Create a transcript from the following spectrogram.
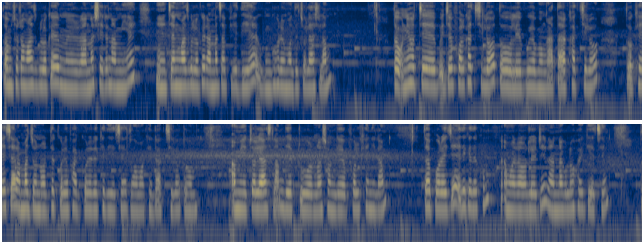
তো আমি ছোটো মাছগুলোকে রান্না সেরে নামিয়ে চ্যাং মাছগুলোকে রান্না চাপিয়ে দিয়ে ঘরের মধ্যে চলে আসলাম। তো উনি হচ্ছে যে ফল খাচ্ছিল, তো লেবু এবং আতা খাচ্ছিল, তো খেয়েছে আর আমার জন্য অর্ধেক করে ভাগ করে রেখে দিয়েছে, তো আমাকে ডাকছিল, তো আমি চলে আসলাম, দিয়ে একটু ওনার সঙ্গে ফল খেয়ে নিলাম। তারপরে যে এদিকে দেখুন, আমার অলরেডি রান্নাগুলো হয়ে গিয়েছে। তো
